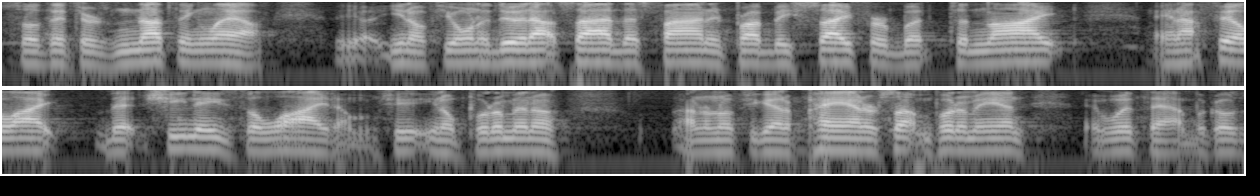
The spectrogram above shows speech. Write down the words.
so that there's nothing left. You know, if you want to do it outside, that's fine. It'd probably be safer. But tonight, and I feel like that she needs to light them. She, you know, put them in a, I don't know if you got a pan or something, put them in with that because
